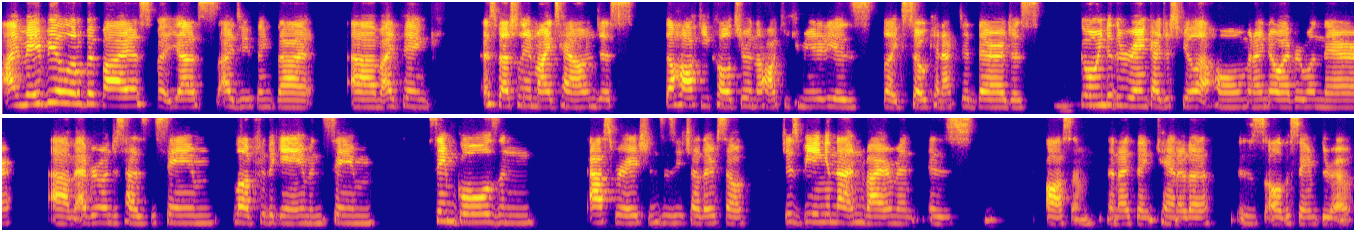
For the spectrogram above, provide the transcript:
I may be a little bit biased, but yes, I do think that. Um, I think, especially in my town, just the hockey culture and the hockey community is like so connected there. Just mm-hmm. going to the rink, I just feel at home, and I know everyone there. Um, everyone just has the same love for the game and same same goals and aspirations as each other. So just being in that environment is awesome, and I think Canada is all the same throughout.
